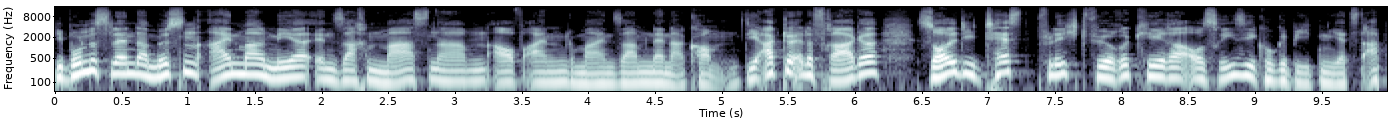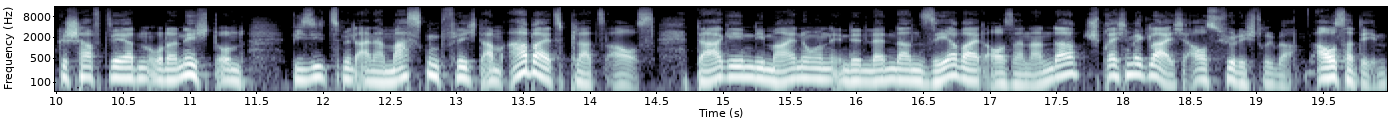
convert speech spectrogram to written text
Die Bundesländer müssen einmal mehr in Sachen Maßnahmen auf einen gemeinsamen Nenner kommen. Die aktuelle Frage, soll die Testpflicht für Rückkehrer aus Risikogebieten jetzt abgeschafft werden oder nicht? Und wie sieht es mit einer Maskenpflicht am Arbeitsplatz aus? Da gehen die Meinungen in den Ländern sehr weit auseinander. Sprechen wir gleich ausführlich drüber. Außerdem,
